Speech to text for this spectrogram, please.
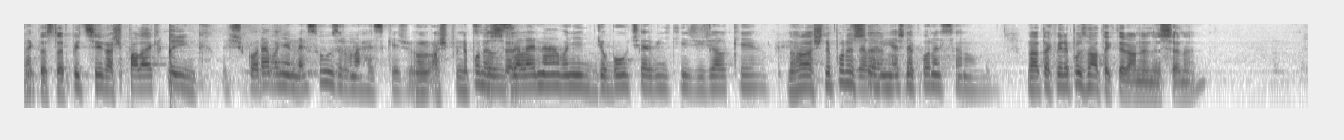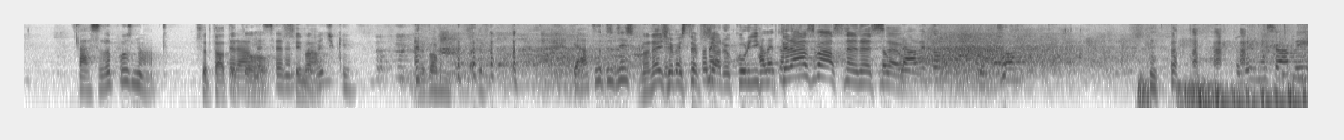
Vemte slepici na špalek, tink. Škoda, oni nesou zrovna hezky, že jo? No, až To neponese. zelená, oni děbou červíky, žíželky. No ale až neponese. Zelený, no, až tak, neponese, no. no a tak vy nepoznáte, která nenese, ne? Dá se to poznat. Se ptáte Která toho nese ne- syna? babičky. Nebo... Já to totiž... No ne, že to- byste to přišla ne- do kurníku, ale to- která z vás nenese? No právě to... To, co? to bych musela být...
